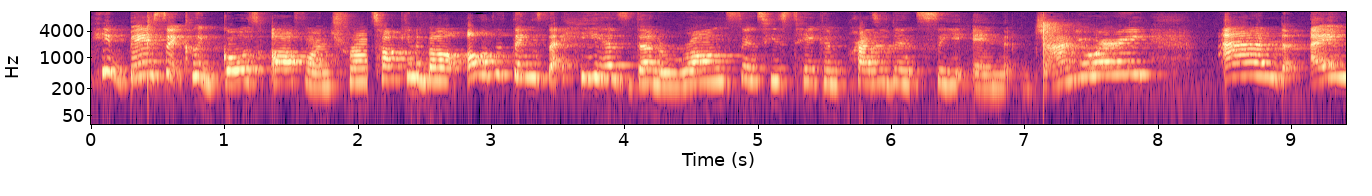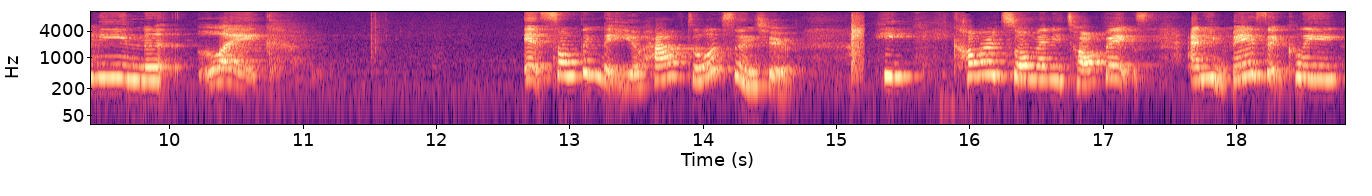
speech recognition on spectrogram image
He basically goes off on Trump talking about all the things that he has done wrong since he's taken presidency in January. And I mean, like, it's something that you have to listen to. He, he covered so many topics and he basically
